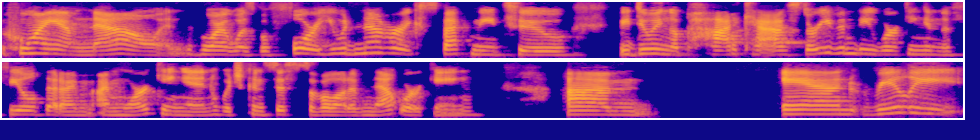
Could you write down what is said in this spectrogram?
who I am now and who I was before, you would never expect me to be doing a podcast or even be working in the field that I'm I'm working in, which consists of a lot of networking. Um, and really,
